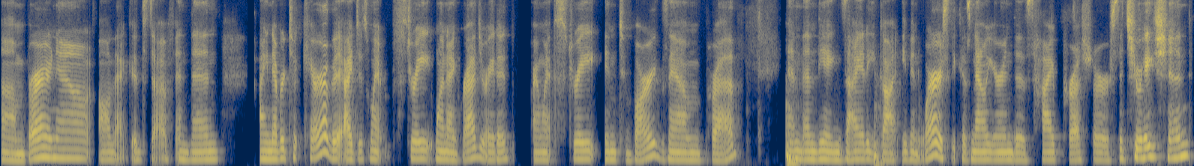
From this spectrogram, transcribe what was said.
um, burnout, all that good stuff. And then I never took care of it. I just went straight when I graduated, I went straight into bar exam prep. And then the anxiety got even worse because now you're in this high pressure situation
